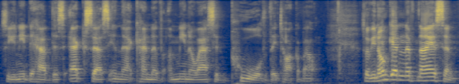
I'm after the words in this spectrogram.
So you need to have this excess in that kind of amino acid pool that they talk about. So if you don't get enough niacin,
